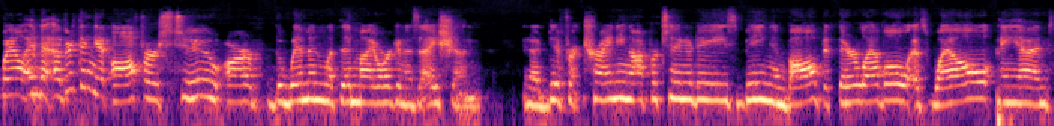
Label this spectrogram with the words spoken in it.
Well, and the other thing it offers too are the women within my organization, you know, different training opportunities, being involved at their level as well, and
